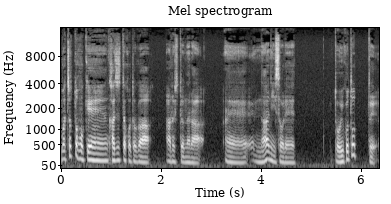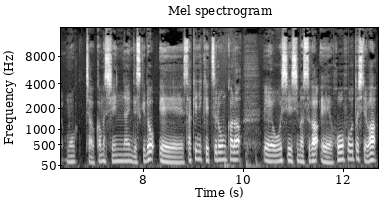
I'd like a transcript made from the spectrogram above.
まあ、ちょっと保険かじったことがある人なら、え何それ？どういうこと？って思っちゃうかもしれないんですけど、えー先に結論から、えーお教えしますが、えー方法としては、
